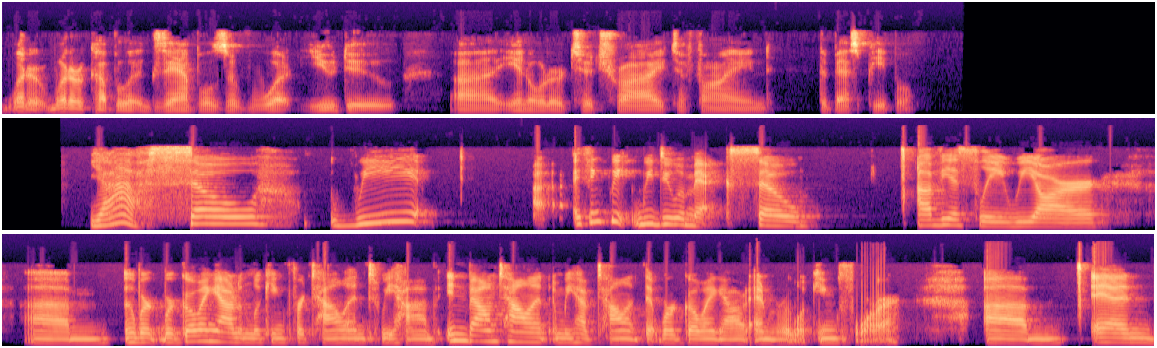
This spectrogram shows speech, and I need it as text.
what are what are a couple of examples of what you do uh, in order to try to find the best people? Yeah, so we, I think we we do a mix. So obviously we are um, we're, we're going out and looking for talent. We have inbound talent and we have talent that we're going out and we're looking for. Um, and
